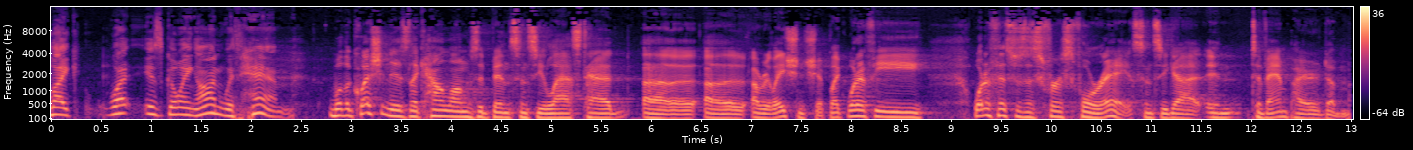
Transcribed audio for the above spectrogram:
Like, what is going on with him? Well, the question is like, how long has it been since he last had uh, a a relationship? Like, what if he, what if this was his first foray since he got into vampiredom?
